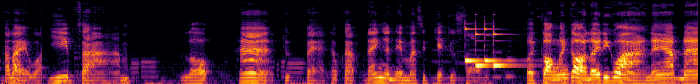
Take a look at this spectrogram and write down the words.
เท่าไหร่วะ 23ลบ5.8 เท่ากับได้เงิน M มา 17.2 เปิดกล่องกันก่อนเลยดีกว่านะครับนะ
